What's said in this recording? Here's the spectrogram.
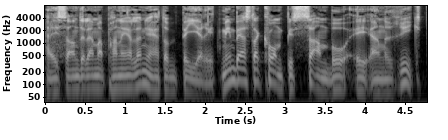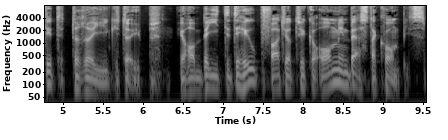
Hejsan Dilemmapanelen, jag heter Berit. Min bästa kompis sambo är en riktigt dryg typ. Jag har bitit ihop för att jag tycker om min bästa kompis.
